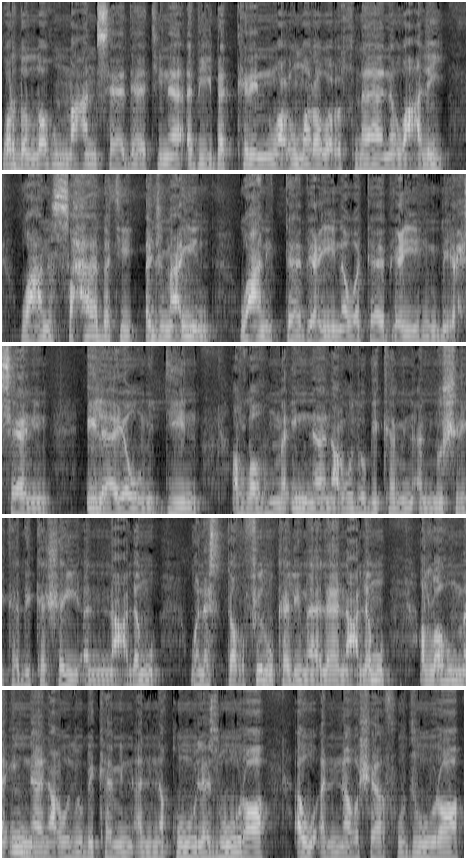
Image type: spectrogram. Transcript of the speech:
وارض اللهم عن ساداتنا أبي بكر وعمر وعثمان وعلي وعن الصحابة أجمعين وعن التابعين وتابعيهم بإحسان إلى يوم الدين. اللهم إنا نعوذ بك من أن نشرك بك شيئا نعلمه ونستغفرك لما لا نعلمه. اللهم إنا نعوذ بك من أن نقول زورا أو أن نغشى فجورا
